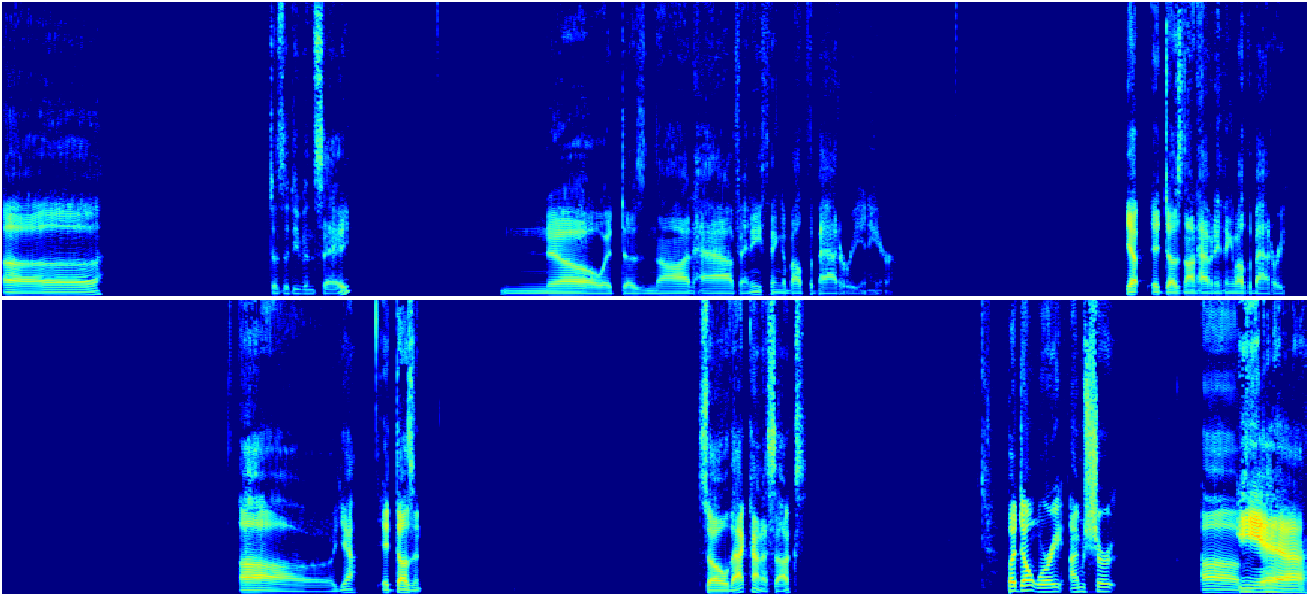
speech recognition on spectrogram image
Uh, does it even say? No, it does not have anything about the battery in here. Yep, it does not have anything about the battery. Uh, yeah, it doesn't. So that kind of sucks. But don't worry, I'm sure. Um, yeah.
